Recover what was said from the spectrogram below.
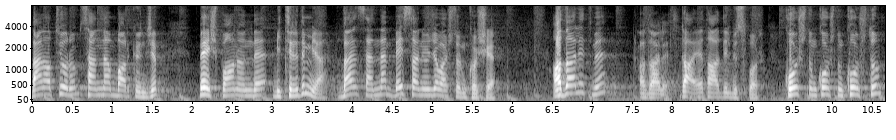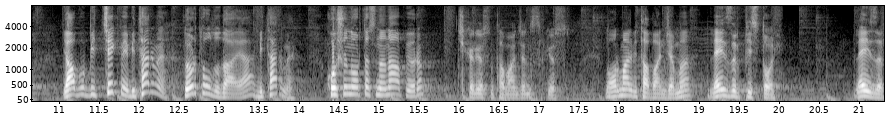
Ben atıyorum senden Barkıncım. 5 puan önde bitirdim ya. Ben senden 5 saniye önce başlıyorum koşuya. Adalet mi? Adalet. Gayet adil bir spor. Koştum koştum koştum. Ya bu bitecek mi? Biter mi? 4 oldu daha ya. Biter mi? Koşunun ortasında ne yapıyorum? Çıkarıyorsun tabancanı sıkıyorsun. Normal bir tabancamı. Laser pistol. Laser.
